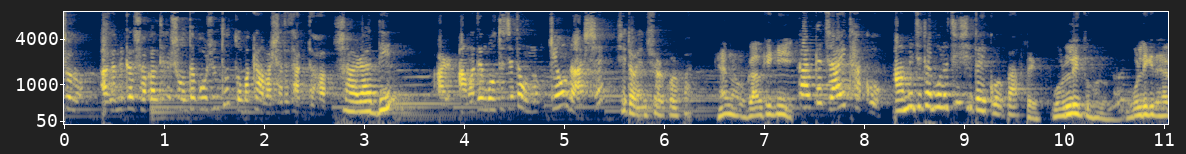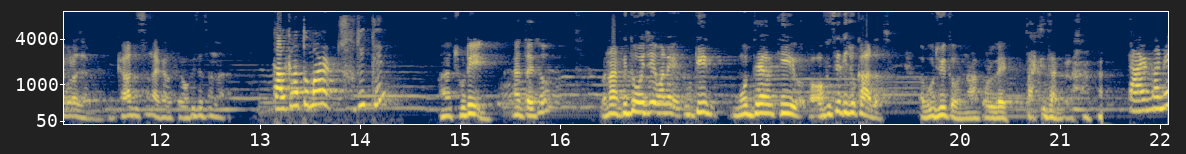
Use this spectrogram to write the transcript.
শোনো আগামীকাল সকাল থেকে সন্ধ্যা পর্যন্ত তোমাকে আমার সাথে থাকতে হবে। সারাদিন? আর আমাদের মধ্যে যাতে অন্য কেউ না আসে সেটাও এনশোর করবা। কেন কালকে কি? কালকে যাই থাকো আমি যেটা বলেছি সেটাই করবা। বললেই তো হলো বললে কি দেখা করা যাবে? কাজ আছে না কালকে? অফিস আছে না? কালকে না তোমার ছুটির দিন? হ্যাঁ ছুটি। হ্যাঁ তাই তো? না কিন্তু ওই যে মানে ছুটির মধ্যে আর কি অফিসে কিছু কাজ আছে। বুঝি তো না করলে চাকরি থাকবে না। তার মানে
